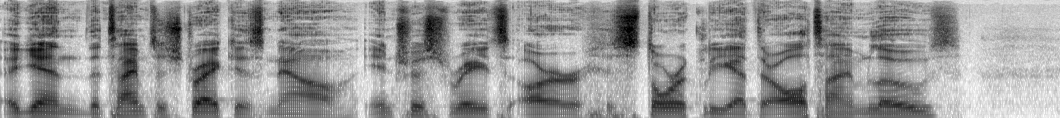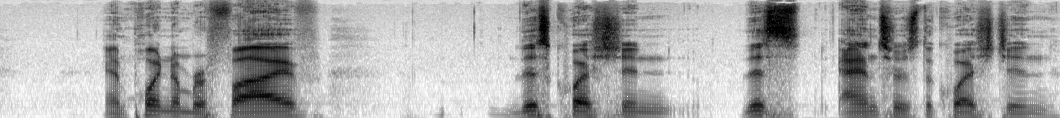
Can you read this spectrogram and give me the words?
again, the time to strike is now. Interest rates are historically at their all-time lows. And point number five, this question, this answers the question,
